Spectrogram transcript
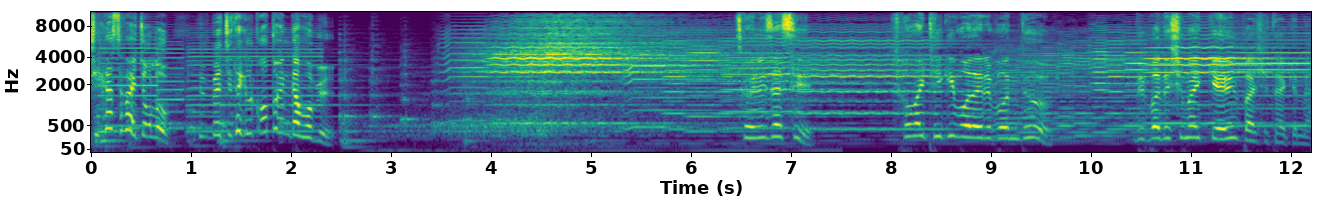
ঠিক আছে ভাই চলো। বেঁচে থাকলে কত ইনকাম হবে? চলে যাচ্ছি। সবাই ঠিকই বলে রে বন্ধু। বিপদের সময় কেউই পাশে থাকে না।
